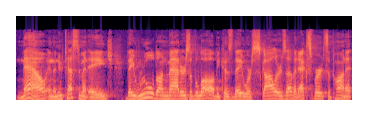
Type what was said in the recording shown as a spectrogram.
Now, in the New Testament age, they ruled on matters of the law because they were scholars of it, experts upon it,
